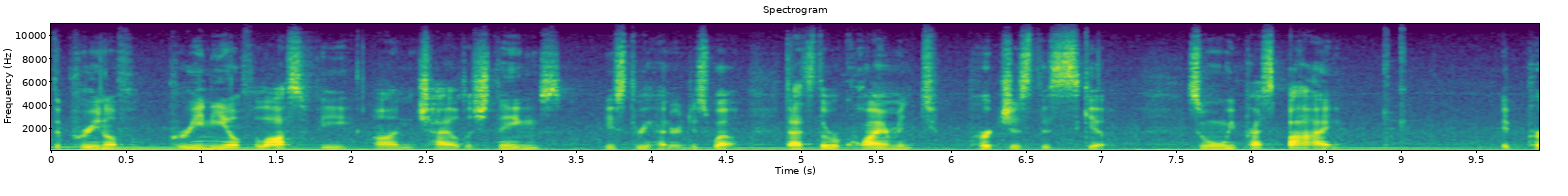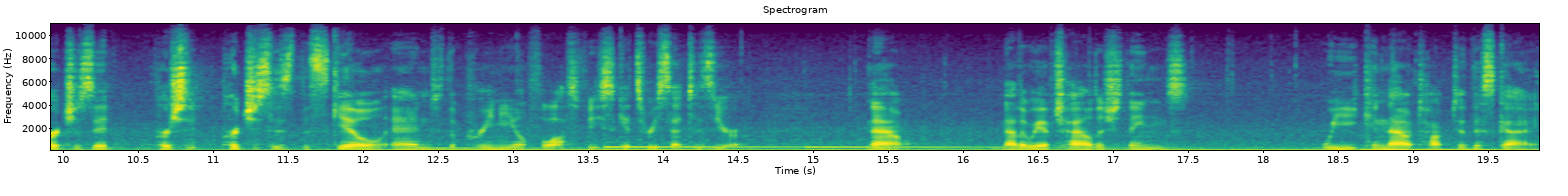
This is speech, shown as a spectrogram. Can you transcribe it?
The perennial perennial philosophy on childish things is 300 as well. That's the requirement to purchase this skill. So when we press buy, it purchases it purchases the skill, and the perennial philosophy gets reset to zero. Now, now that we have childish things, we can now talk to this guy,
